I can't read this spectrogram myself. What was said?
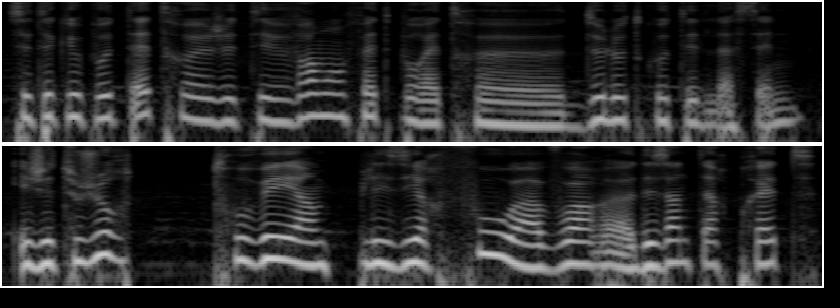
C'était que peut-être euh, j'étais vraiment faite pour être de l'autre côté de la scène. Et j'ai toujours trouvé un plaisir fou à avoir euh, des interprètes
